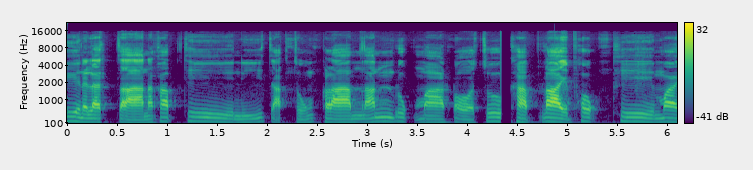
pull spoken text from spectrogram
ที่ในรัฐจานะครับ ที่หนีจากสงครามนั้นลุกมาต่อสู้ขับไล่พวกที่ไม่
